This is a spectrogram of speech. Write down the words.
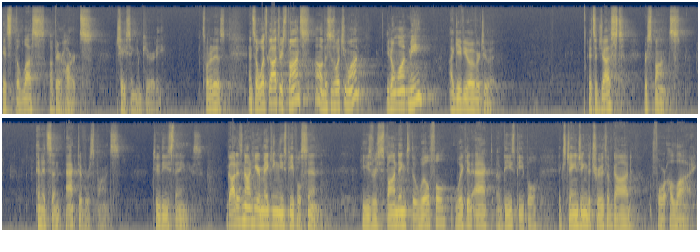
It's the lusts of their hearts chasing impurity. That's what it is. And so, what's God's response? Oh, this is what you want? You don't want me? I give you over to it. It's a just response, and it's an active response to these things. God is not here making these people sin. He's responding to the willful, wicked act of these people exchanging the truth of God for a lie.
